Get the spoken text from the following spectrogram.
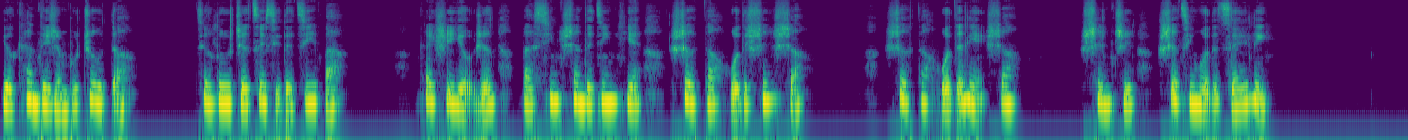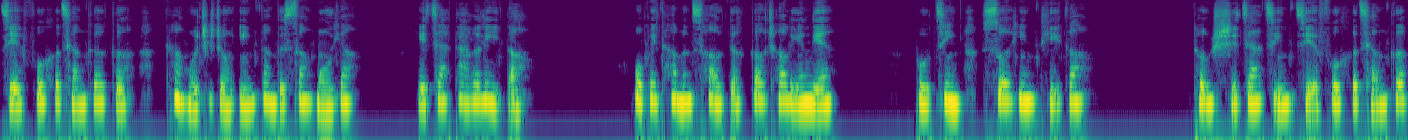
有看得忍不住的。就撸着自己的鸡巴，开始有人把心善的精液射到我的身上，射到我的脸上，甚至射进我的嘴里。姐夫和强哥哥看我这种淫荡的骚模样，也加大了力道。我被他们操得高潮连连，不禁缩阴提肛，同时加紧姐夫和强哥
